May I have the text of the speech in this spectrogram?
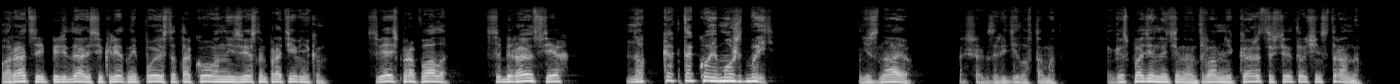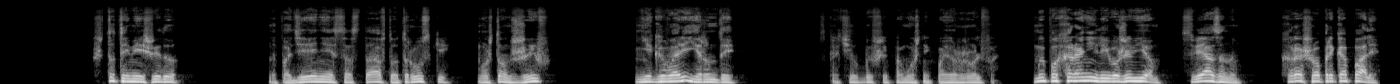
По рации передали секретный поезд атакован неизвестным противником. Связь пропала. Собирают всех». «Но как такое может быть?» «Не знаю», — Альшак зарядил автомат. «Господин лейтенант, вам не кажется все это очень странным?» «Что ты имеешь в виду?» «Нападение, состав, тот русский. Может, он жив?» «Не говори ерунды!» — вскочил бывший помощник майора Рольфа. «Мы похоронили его живьем, связанным. Хорошо прикопали.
